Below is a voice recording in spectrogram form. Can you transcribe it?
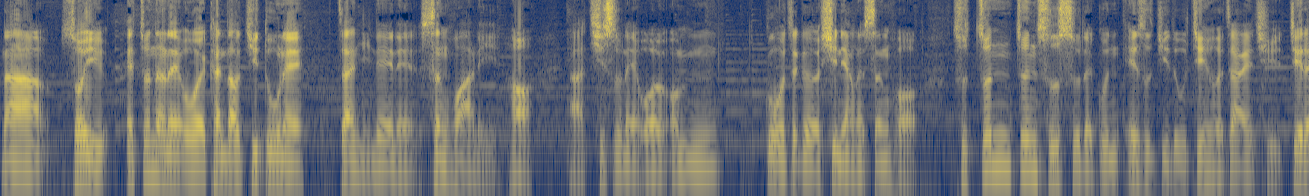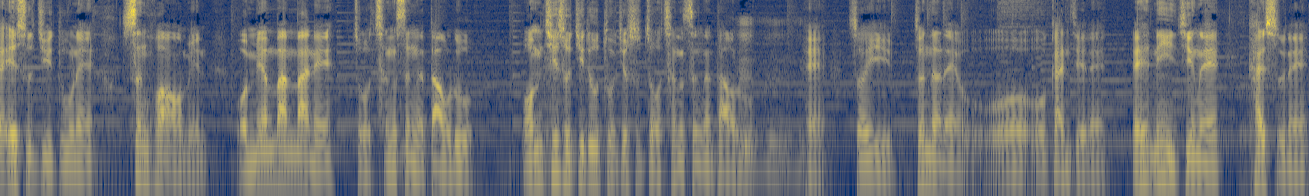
那所以，哎，真的呢，我也看到基督呢，在你内呢，圣化你，哈啊，其实呢，我我们过这个信仰的生活，是真真实实的跟耶稣基督结合在一起，借着耶稣基督呢，圣化我们，我们要慢慢呢，走成圣的道路。我们其实基督徒就是走成圣的道路，哎，所以真的呢，我我感觉呢，哎，你已经呢，开始呢。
